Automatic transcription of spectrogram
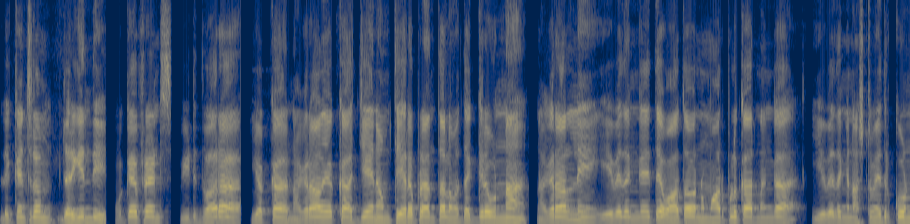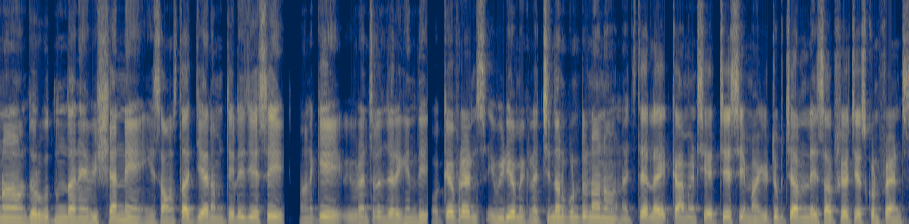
లెక్కించడం జరిగింది. ఓకే ఫ్రెండ్స్ వీటి ద్వారా ఈ యొక్క నగరాల యొక్క అధ్యయనం తీర ప్రాంతాల దగ్గర ఉన్న నగరాలని ఏ విధంగా అయితే వాతావరణ మార్పుల కారణంగా ఏ విధంగా నష్టం ఎదుర్కోవడం జరుగుతుందనే విషయాన్ని ఈ సంస్థ అధ్యయనం తెలియజేసి మనకి వివరించడం జరిగింది. ఓకే ఫ్రెండ్స్ ఈ వీడియో మీకు నచ్చింది అనుకుంటున్నాను నచ్చితే లైక్ కామెంట్ షేర్ చేసి మా యూట్యూబ్ ఛానల్ని సబ్స్క్రైబ్ చేసుకోండి ఫ్రెండ్స్.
